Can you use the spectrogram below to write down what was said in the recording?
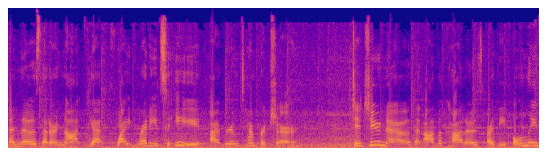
and those that are not yet quite ready to eat at room temperature. Did you know that avocados are the only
